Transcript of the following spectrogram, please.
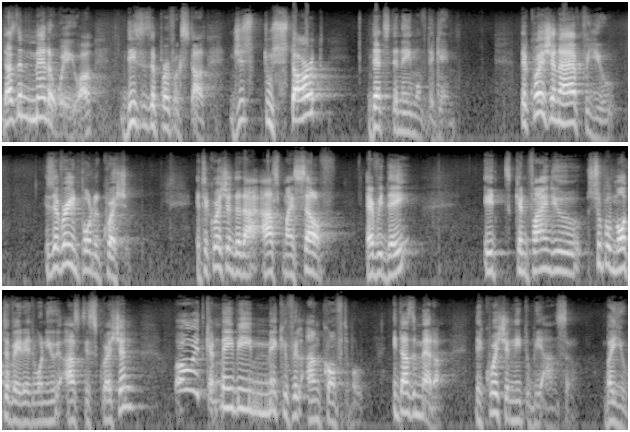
Doesn't matter where you are, this is a perfect start. Just to start, that's the name of the game. The question I have for you is a very important question. It's a question that I ask myself every day. It can find you super motivated when you ask this question, or it can maybe make you feel uncomfortable. It doesn't matter. The question needs to be answered by you.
